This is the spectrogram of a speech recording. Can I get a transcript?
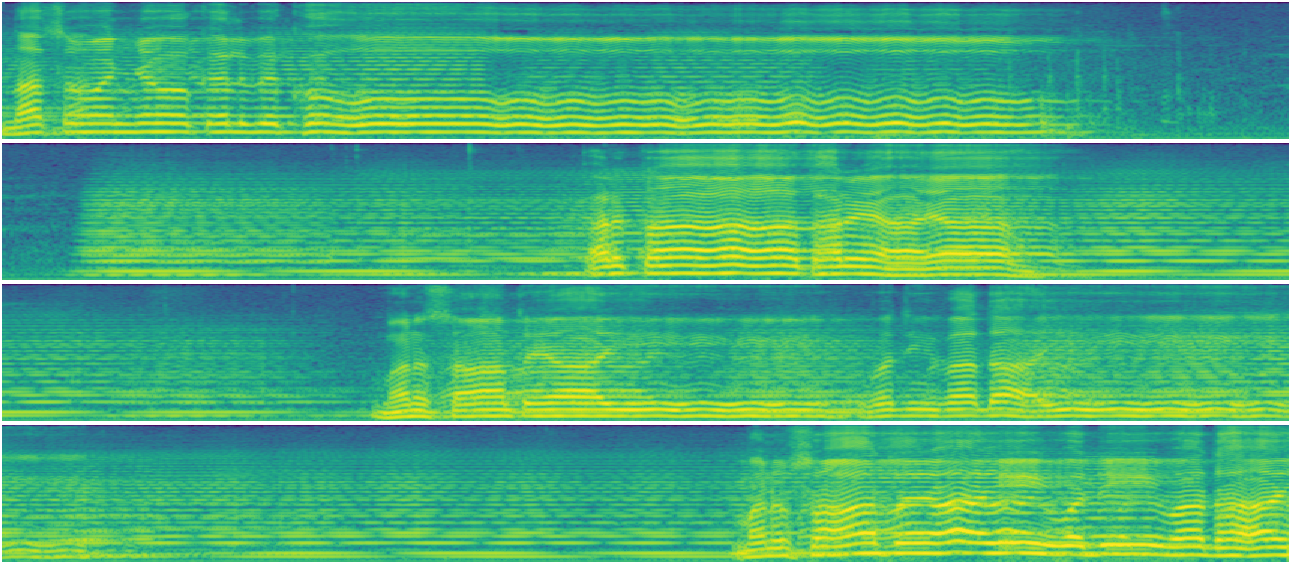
ਨਾ ਸਮਝੋ ਕਲ ਵਿਖੋ। ਕਰਤਾ ਘਰ ਆਇਆ ਮਨ ਸ਼ਾਂਤ ਆਈ, ਵਧੀ ਵਧਾਈ। ਮਨ ਸ਼ਾਂਤ ਆਈ, ਵਧੀ ਵਧਾਈ।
